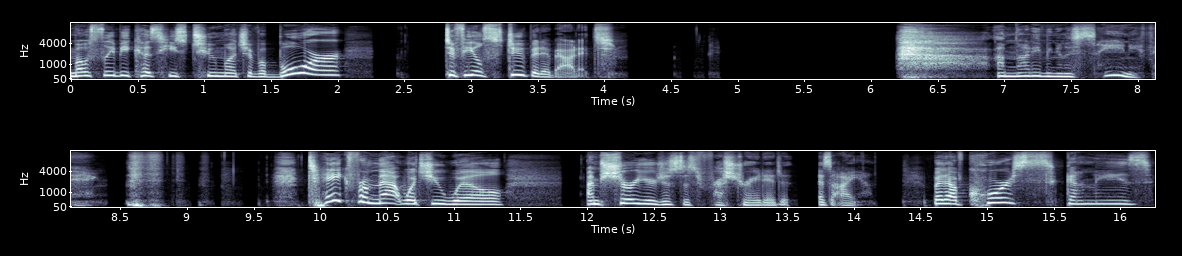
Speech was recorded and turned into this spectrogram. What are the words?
mostly because he's too much of a bore to feel stupid about it. I'm not even going to say anything. Take from that what you will. I'm sure you're just as frustrated as I am. But of course, guys,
